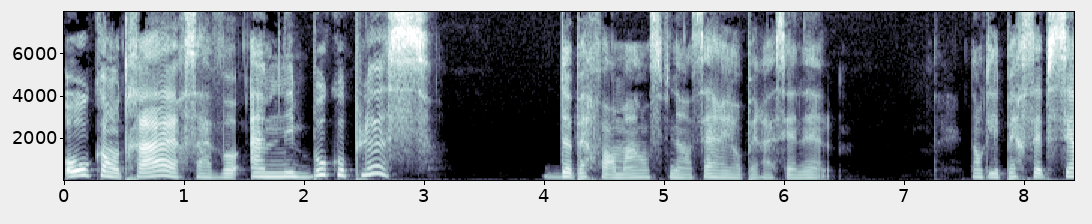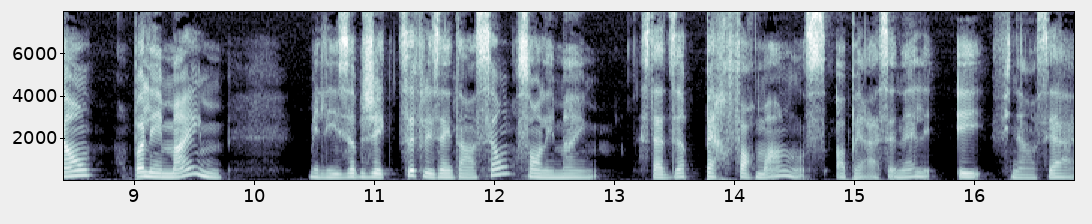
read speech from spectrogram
au contraire, ça va amener beaucoup plus de performance financière et opérationnelle. Donc, les perceptions pas les mêmes, mais les objectifs, les intentions sont les mêmes, c'est-à-dire performance opérationnelle et financière.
